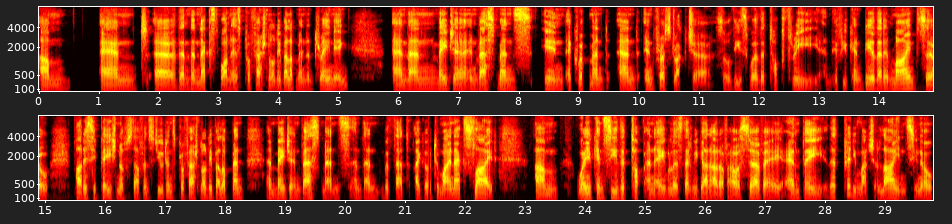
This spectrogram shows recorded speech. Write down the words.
Um, and uh, then the next one is professional development and training. And then major investments in equipment and infrastructure. So these were the top three. And if you can bear that in mind, so participation of staff and students, professional development, and major investments. And then with that, I go to my next slide. Um, where you can see the top enablers that we got out of our survey and they that pretty much aligns you know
